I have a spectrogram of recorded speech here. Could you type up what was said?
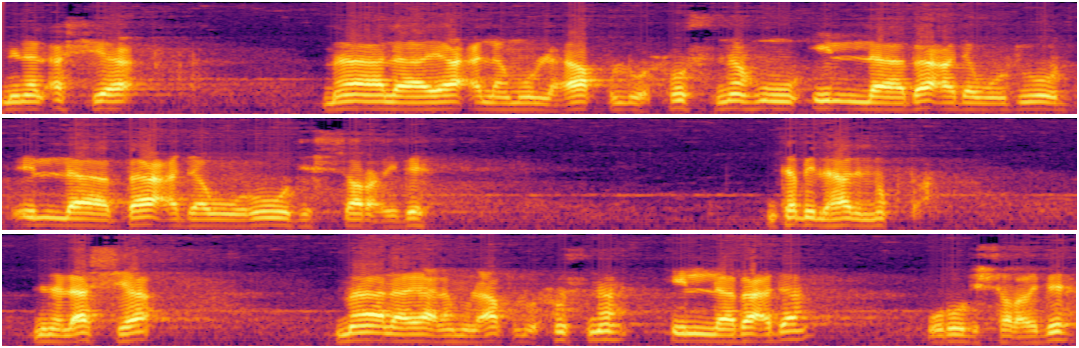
من الأشياء ما لا يعلم العقل حسنه إلا بعد وجود إلا بعد ورود الشرع به. انتبه لهذه النقطة. من الأشياء ما لا يعلم العقل حسنه إلا بعد ورود الشرع به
